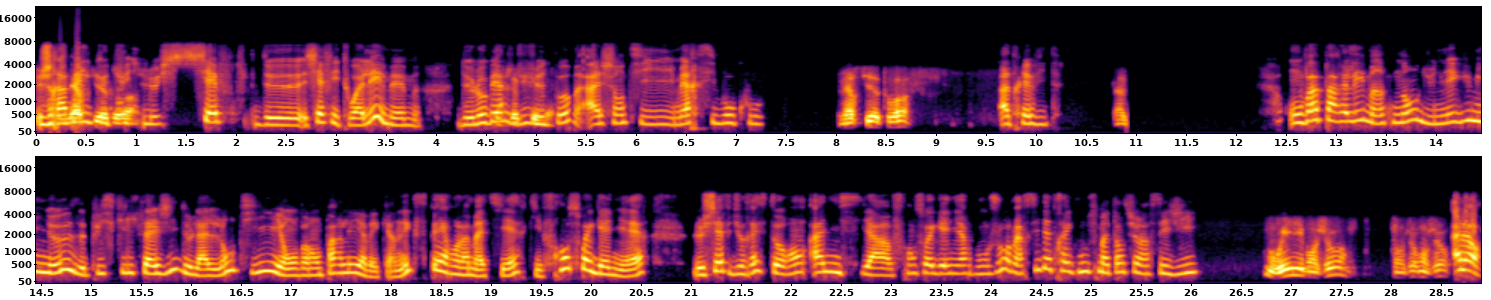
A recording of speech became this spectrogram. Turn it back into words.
Je rappelle Merci que tu es le chef, de, chef étoilé même de l'auberge du Jeu de Paume à Chantilly. Merci beaucoup. Merci à toi. À très vite. On va parler maintenant d'une légumineuse puisqu'il s'agit de la lentille et on va en parler avec un expert en la matière qui est François Gagnère, le chef du restaurant Anicia. François Gagnère, bonjour. Merci d'être avec nous ce matin sur RCJ. Oui, bonjour. Bonjour, bonjour. Alors,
